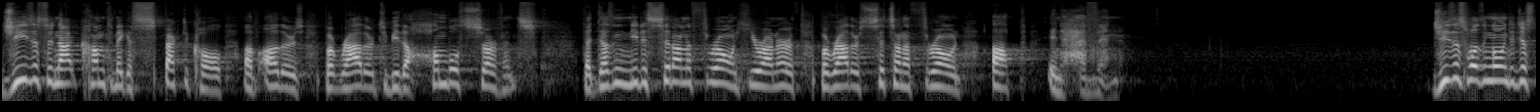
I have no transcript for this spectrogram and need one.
Jesus did not come to make a spectacle of others, but rather to be the humble servant that doesn't need to sit on a throne here on earth, but rather sits on a throne up in heaven. Jesus wasn't going to just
